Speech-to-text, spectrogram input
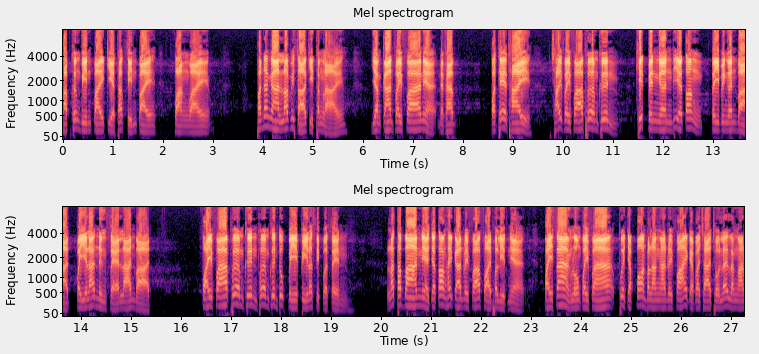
ขับเครื่องบินไปเกียรติทักษิณไปฟังไว้ พนักงานรัฐวิสาหกิจทั้งหลาย อย่างการไฟฟ้าเนี่ยนะครับ ประเทศไทยใช้ไฟฟ้าเพิ่มขึ้น คิดเป็นเงินที่จะต้องตีเป็นเงินบาทปีละหนึ่งแสนล้านบาท ไฟฟ้าเพิ่มขึ้นเพิ่มขึ้นทุกปีปีละสิบเปอร์เซ็นต์ รัฐบาลเนี่ยจะต้องให้การไฟฟ้าฝ่ายผลิตเนี่ยไปสร้างโรงไฟฟ้าเพื่อจะป้อนพลังงานไฟฟ้าให้แก่ประชาชนและโรงงาน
